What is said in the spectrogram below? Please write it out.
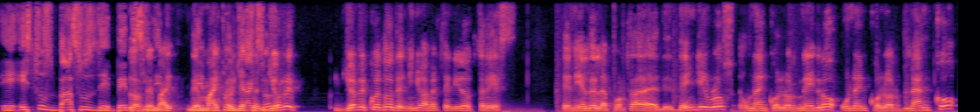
eh, estos vasos de Pepsi. Los de, Michael, Jackson. Yo, yo recuerdo de niño haber tenido tres. Tenía el de la portada de Dangerous, una en color negro, una en color blanco,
